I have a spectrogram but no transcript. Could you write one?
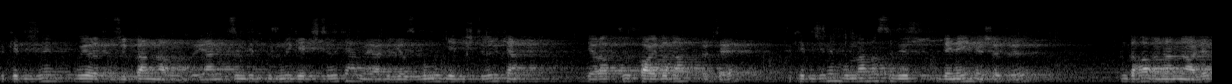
Tüketicinin bu yaratıcılıktan ne anladığı? Yani bizim bir ürünü geliştirirken veya bir yazılımı geliştirirken yarattığı faydadan öte tüketicinin bundan nasıl bir deneyim yaşadığı daha önemli hale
